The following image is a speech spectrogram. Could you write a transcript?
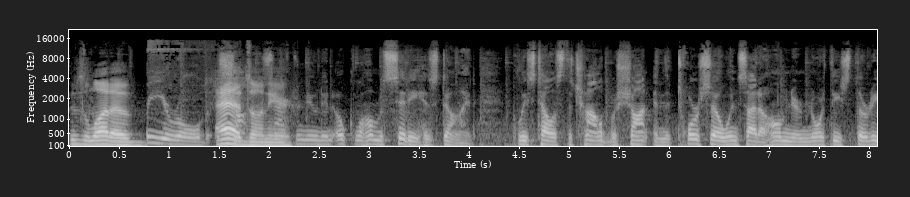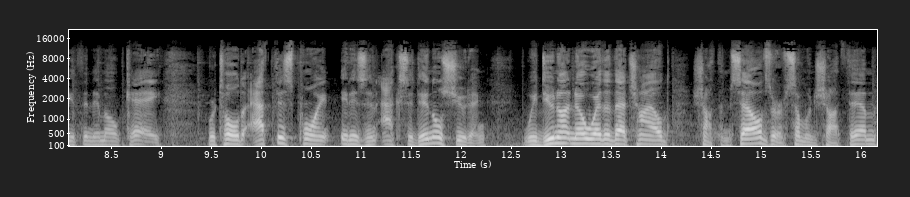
There's a lot of three-year-old ads on here. afternoon in Oklahoma City has died. Police tell us the child was shot in the torso inside a home near Northeast 30th and MLK. We're told at this point it is an accidental shooting. We do not know whether that child shot themselves or if someone shot them.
